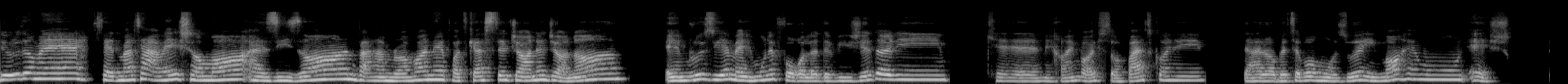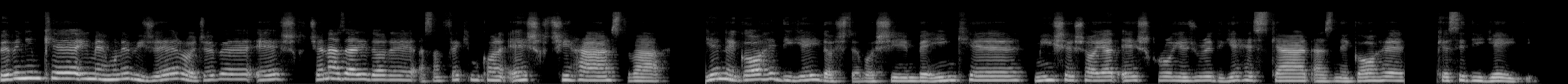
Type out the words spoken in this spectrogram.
درودم خدمت همه شما عزیزان و همراهان پادکست جان جانان. امروز یه مهمون فوقالعاده ویژه داریم که می‌خوایم باهاش صحبت کنیم در رابطه با موضوع این ماهمون عشق. ببینیم که این مهمون ویژه راجع به عشق چه نظری داره. اصلا فکر می‌کنه عشق چی هست و یه نگاه دیگه ای داشته باشیم به اینکه میشه شاید عشق رو یه جور دیگه حس کرد از نگاه کسی دیگه ای دید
